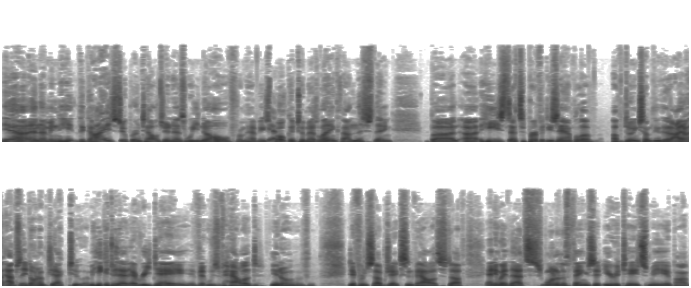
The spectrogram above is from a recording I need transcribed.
Yeah, and I mean, he, the guy is super intelligent, as we know from having Yes. spoken to him at length on this thing. But uh, he's that's a perfect example of, of doing something that I don't, absolutely don't object to. I mean, he could do that every day if it was valid, you know, different subjects and valid stuff. Anyway, that's one of the things that irritates me about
